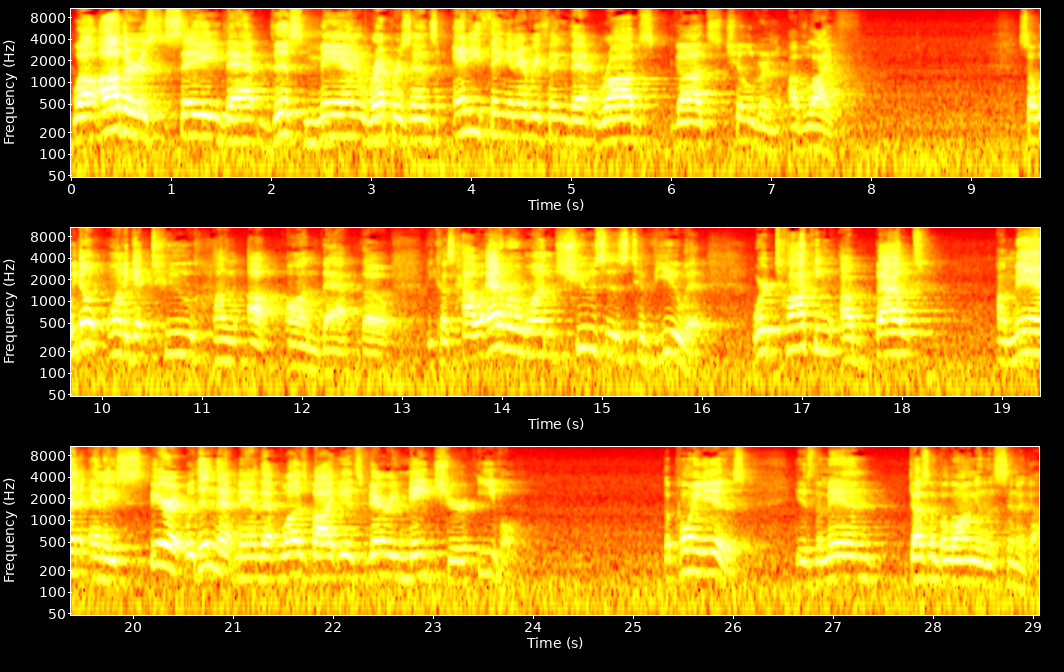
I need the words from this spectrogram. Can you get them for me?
While others say that this man represents anything and everything that robs God's children of life. So we don't want to get too hung up on that, though because however one chooses to view it, we're talking about a man and a spirit within that man that was by its very nature evil. The point is, is the man doesn't belong in the synagogue.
